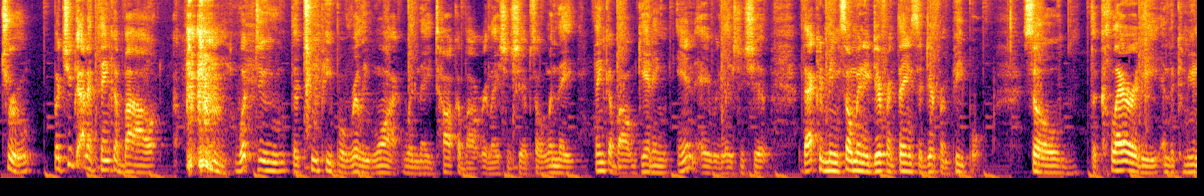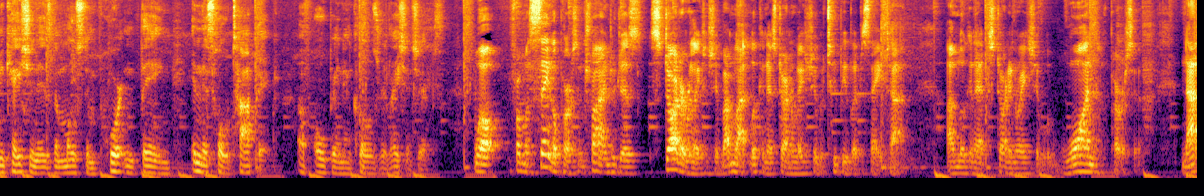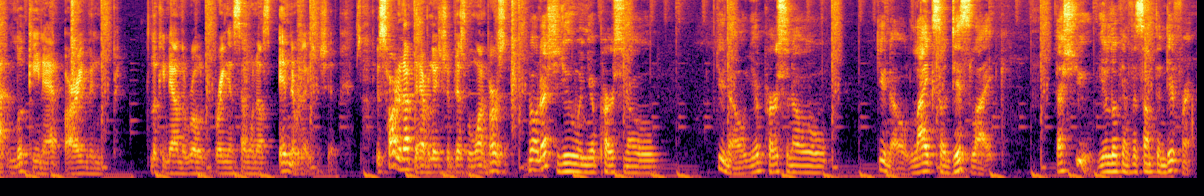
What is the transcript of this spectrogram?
True, but you got to think about what do the two people really want when they talk about relationships or when they think about getting in a relationship. That could mean so many different things to different people. So the clarity and the communication is the most important thing in this whole topic of open and closed relationships. Well, from a single person trying to just start a relationship, I'm not looking at starting a relationship with two people at the same time. I'm looking at starting a relationship with one person, not looking at or even looking down the road to bringing someone else in the relationship. It's hard enough to have a relationship just with one person. Well, that's you and your personal, you know, your personal, you know, likes or dislike. That's you. You're looking for something different.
